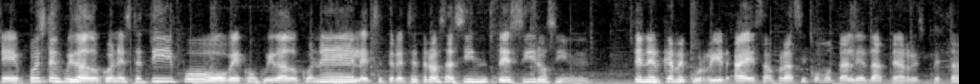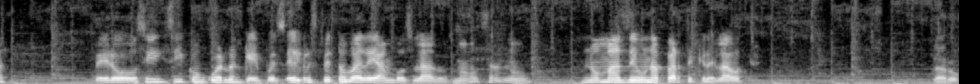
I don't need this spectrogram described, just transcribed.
eh, pues ten cuidado con este tipo o ve con cuidado con él, etcétera, etcétera. O sea, sin decir o sin tener que recurrir a esa frase como tal de date a respetar. Pero sí, sí, concuerdo en que pues el respeto va de ambos lados, ¿no? O sea, no, no más de una parte que de la otra. Claro.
